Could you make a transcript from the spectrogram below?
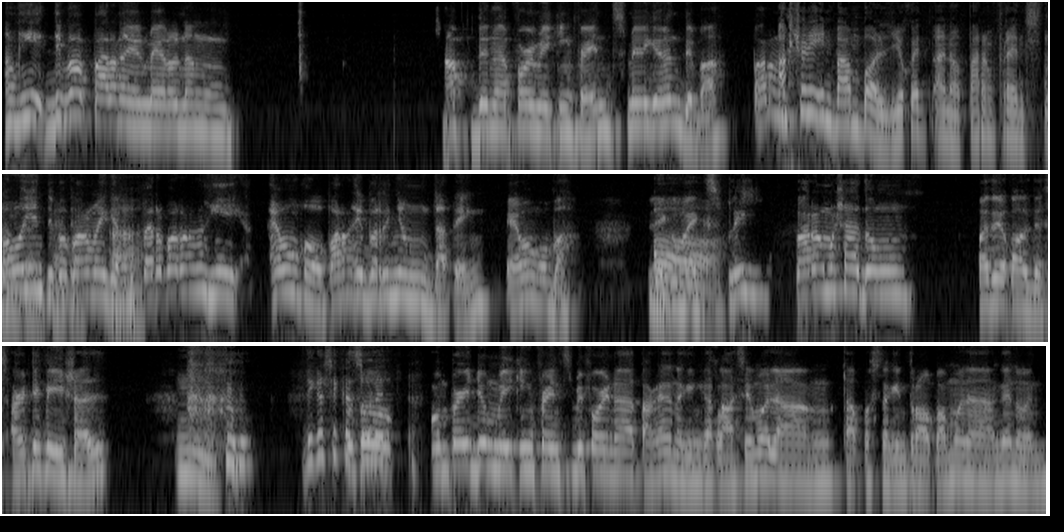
ang hi- di ba parang ngayon meron ng app din na for making friends? May ganun, di ba? parang Actually, in Bumble, you could, ano, parang friends lang. Oo, doon, yun, di ba? Parang may ganun. Oo. Pero parang, hi, ewan ko, parang iba rin yung dating. Ewan ko ba? Hindi ko Oo. ma-explain. Parang masyadong, what do you call this? Artificial. Mm. Di kasi So, katulad, compared yung making friends before na, tanga naging kaklase mo lang, tapos naging tropa mo na, ganun.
